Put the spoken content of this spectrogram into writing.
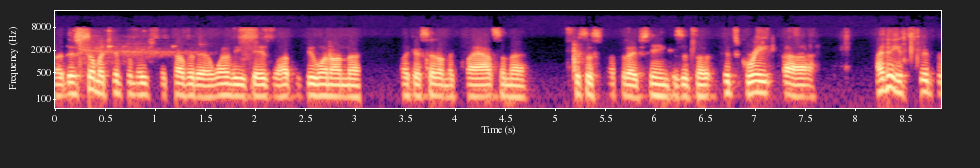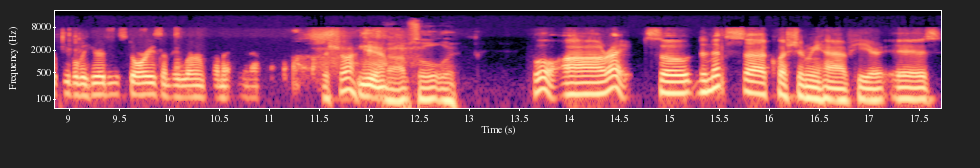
uh, there's so much information to cover there one of these days we'll have to do one on the like i said on the class and the just the stuff that i've seen because it's a it's great uh I think it's good for people to hear these stories and they learn from it. You know, For sure. Yeah. Absolutely. Cool. All right. So the next uh, question we have here is,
